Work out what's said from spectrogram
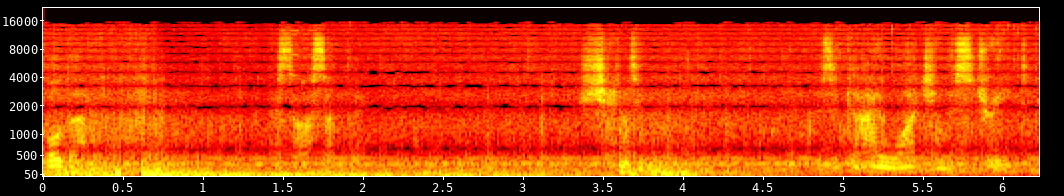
Hold up. I saw something. Shit. There's a guy watching the street.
